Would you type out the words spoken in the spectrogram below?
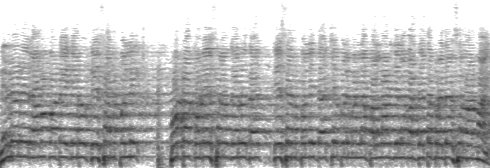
నెల్లూరు రామకోటయ్య గారు కేసానపల్లి కోట కోటేశ్వరరావు గారు దా- కేసానపల్లి దాచేపల్లి మండలం పల్నాడు జిల్లా వారి ప్రదర్శన ప్రదర్శనలు ఉన్నాయి.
